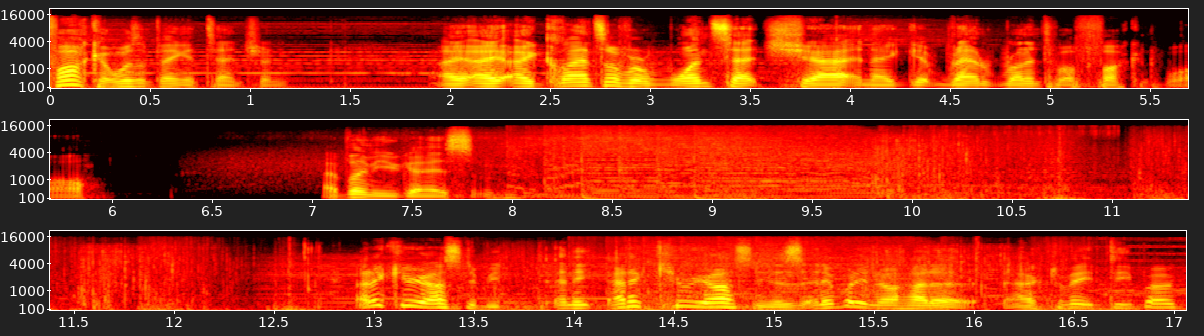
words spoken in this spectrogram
Fuck, I wasn't paying attention. I, I, I glance over one set chat and I get ran, run into a fucking wall. I blame you guys. out of curiosity, be, any, out of curiosity, does anybody know how to activate debug?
